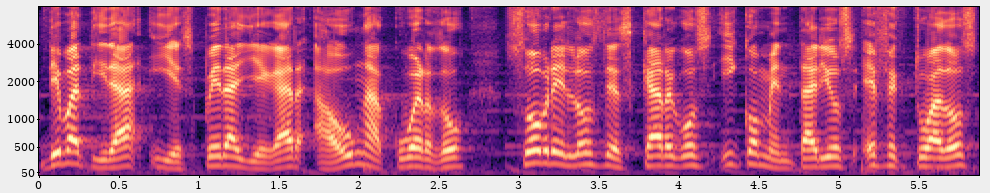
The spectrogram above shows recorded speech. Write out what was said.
debatirá y espera llegar a un acuerdo sobre los descargos y comentarios efectuados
